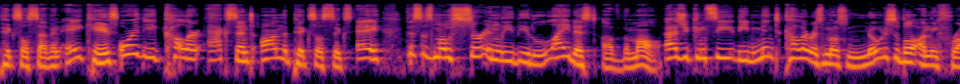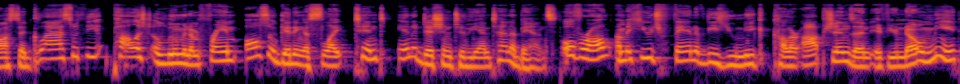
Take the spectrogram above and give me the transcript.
Pixel 7a case, or the color accent on the Pixel 6a, this is most certainly the lightest of them all. As you can see, the mint color is most noticeable on the frosted glass, with the polished aluminum frame also getting a slight tint in addition to the antenna bands. Overall, I'm a huge fan of these unique color options, and if you know know me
